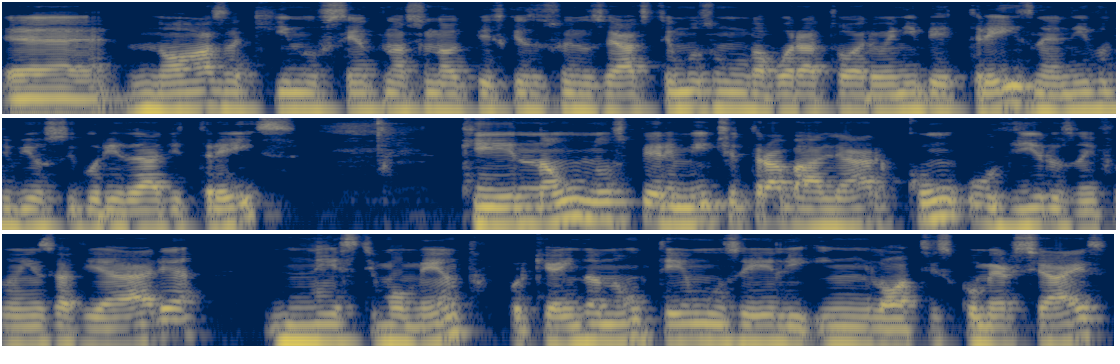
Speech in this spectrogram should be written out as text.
É, nós aqui no Centro Nacional de Pesquisa Suínos Aves temos um laboratório NB3, né, nível de biosseguridade 3, que não nos permite trabalhar com o vírus da influenza aviária neste momento, porque ainda não temos ele em lotes comerciais,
